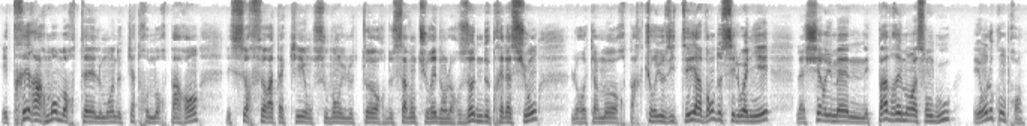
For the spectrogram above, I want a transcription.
et très rarement mortelles, moins de 4 morts par an. Les surfeurs attaqués ont souvent eu le tort de s'aventurer dans leur zone de prédation. Le requin mort par curiosité avant de s'éloigner. La chair humaine n'est pas vraiment à son goût et on le comprend.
